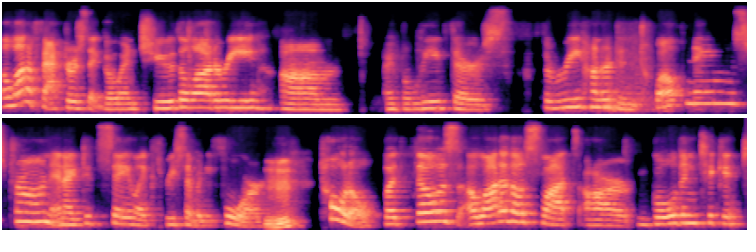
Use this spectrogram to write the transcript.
a lot of factors that go into the lottery. Um, I believe there's 312 names drawn, and I did say like 374 Mhm. total, but those a lot of those slots are golden ticket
